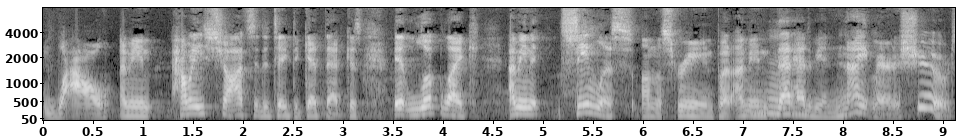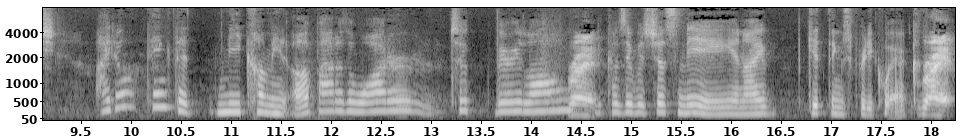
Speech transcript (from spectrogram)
wow. I mean, how many shots did it take to get that? Because it looked like, I mean, seamless on the screen, but I mean, Mm-hmm. that had to be a nightmare to shoot. I don't think that me coming up out of the water took very long. Right. Because it was just me and I get things pretty quick. Right.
